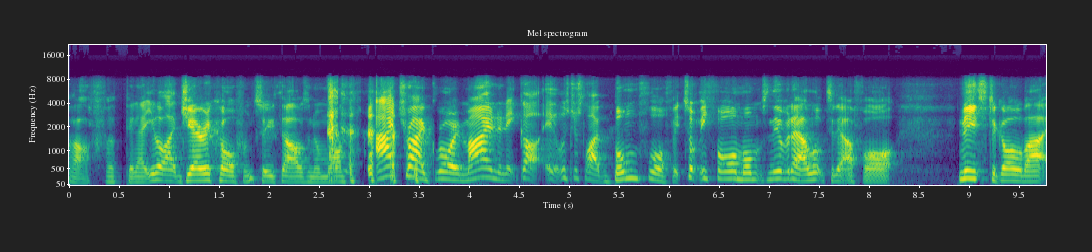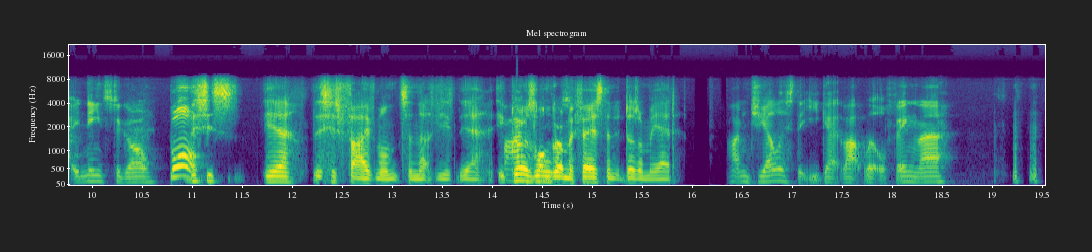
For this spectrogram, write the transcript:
Oh, flipping it. You look like Jericho from 2001. I tried growing mine and it got, it was just like bum fluff. It took me four months. And the other day I looked at it, I thought, needs to go that. It needs to go. But This is yeah, this is five months, and that's yeah. It grows longer on my face than it does on my head. I'm jealous that you get that little thing there.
